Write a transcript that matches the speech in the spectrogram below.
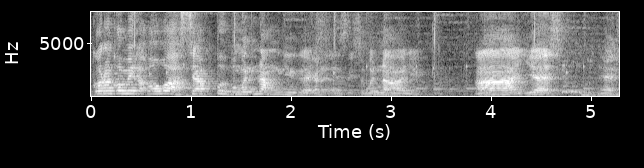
Korang komen kat bawah siapa pemenang dia guys. Sebenarnya. Ah, yes. Yes.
